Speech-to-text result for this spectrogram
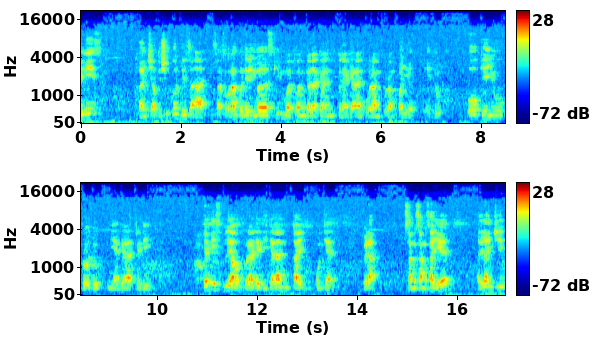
Di premis uh, Encik Abdul Syukur bin Saad, salah seorang penerima skim bantuan galakan perniagaan orang kurang upaya iaitu OKU Produk Niaga Trading. Premis beliau berada di Jalan Taib Pontian. Baiklah, bersama-sama saya adalah Encik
